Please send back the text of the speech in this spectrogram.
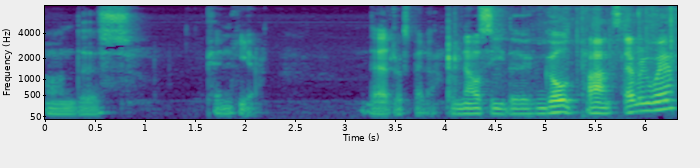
on this pin here. That looks better. We now see the gold parts everywhere.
